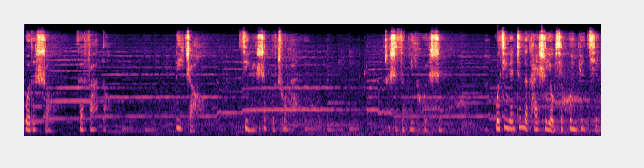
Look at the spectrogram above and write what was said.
我的手在发抖，利爪竟然伸不出来，这是怎么一回事？我竟然真的开始有些昏晕起来。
